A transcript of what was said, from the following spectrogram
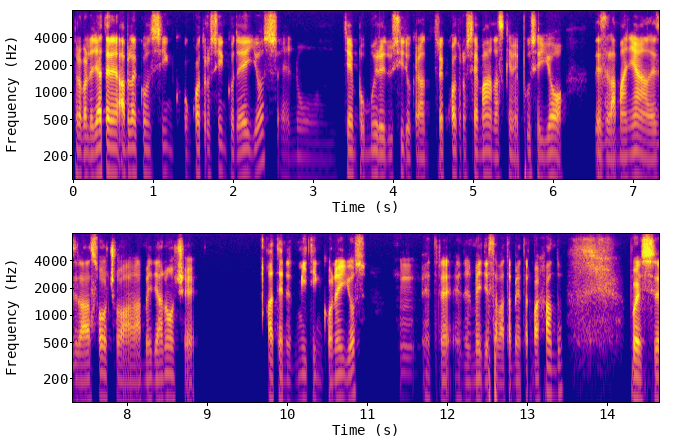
Pero vale, ya tener, hablar con, cinco, con cuatro o cinco de ellos en un tiempo muy reducido, que eran tres, cuatro semanas que me puse yo desde la mañana, desde las 8 a la medianoche, a tener meeting con ellos. Entre, en el medio estaba también trabajando. Pues eh,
